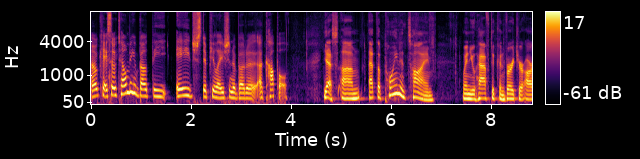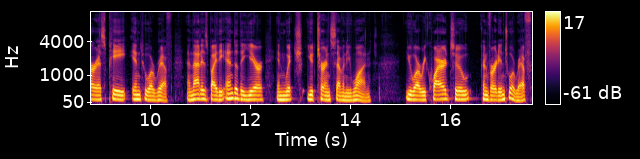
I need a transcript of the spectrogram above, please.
Okay, so tell me about the age stipulation about a, a couple. Yes, um, at the point in time when you have to convert your RSP into a RRIF, and that is by the end of the year in which you turn 71, you are required to convert into a RRIF,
